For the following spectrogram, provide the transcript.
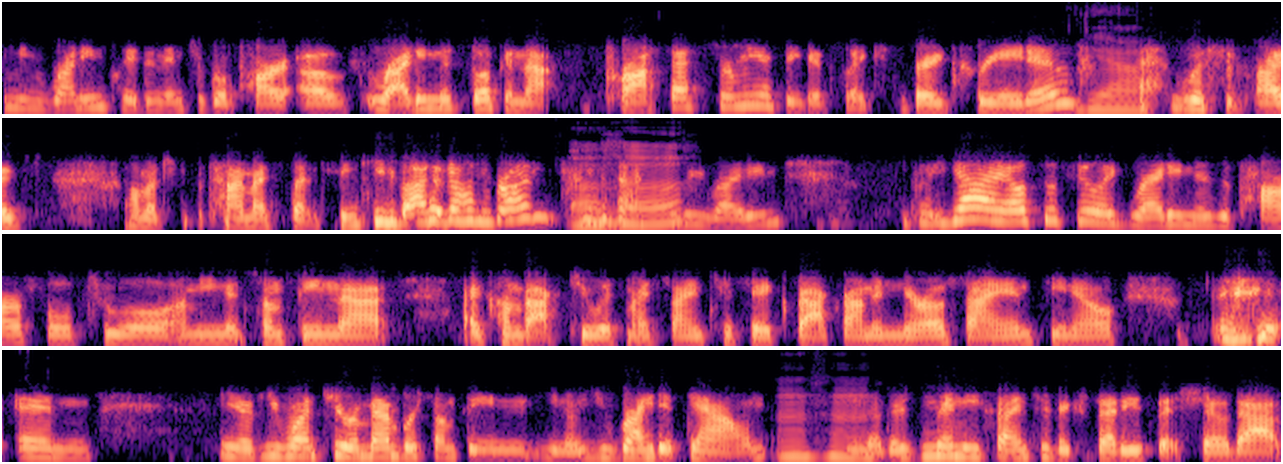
I mean running played an integral part of writing this book and that process for me. I think it's like very creative. Yeah. I was surprised how much time I spent thinking about it on runs and Uh-huh. actually writing. But yeah, I also feel like writing is a powerful tool. I mean, it's something that I come back to with my scientific background in neuroscience, you know, and you know, if you want to remember something, you know, you write it down. Mm-hmm. You know, there's many scientific studies that show that.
